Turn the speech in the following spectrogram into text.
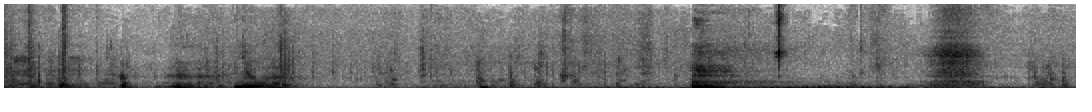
แม่ทางนี้หัน เอออยู่แล้ว มีครูบ่ ต้อง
